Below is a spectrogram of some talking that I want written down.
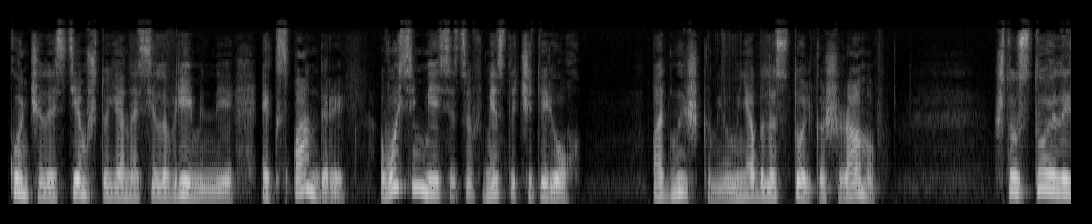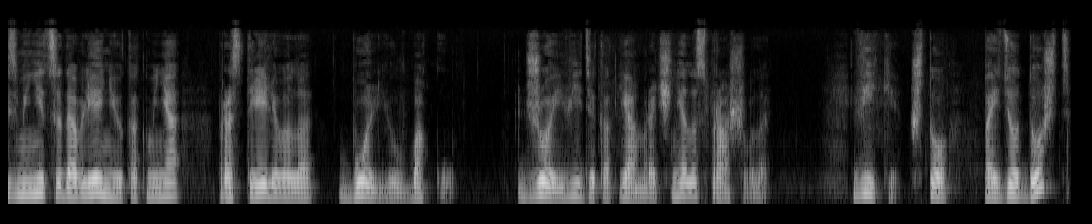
Кончилось тем, что я носила временные экспандеры – Восемь месяцев вместо четырех. Под мышками у меня было столько шрамов, что стоило измениться давлению, как меня простреливало болью в боку. Джой, видя, как я мрачнела, спрашивала. «Вики, что, пойдет дождь?»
